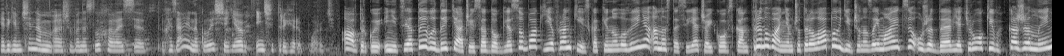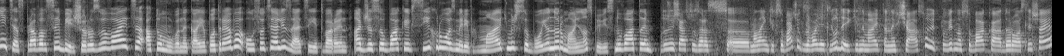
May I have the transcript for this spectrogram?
І таким чином, е, щоб вона слухалась е, хазяїна, коли ще є інші тригери поруч. Авторкою ініціативи Дитячий садок для собак є франківська кінологиня Анастасія Чайковська. Тренуванням чотирилапих дівчина займається уже 9 років. Каже, нині ця справа все більше розвивається, а тому виникає потреба у соціалізації тварин. Адже собаки всіх розмірів мають між собою нормально співіснувати. Дуже часто зараз е, маленьких собачок заводять люди, які не мають на них часу. Відповідно, собака дорослішає,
